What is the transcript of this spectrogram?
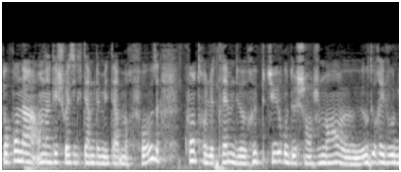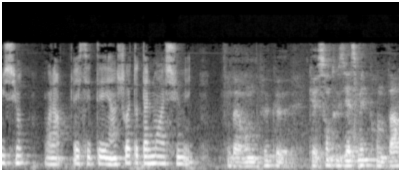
Donc on avait choisi le terme de métamorphose contre le thème de rupture ou de changement ou de révolution. Voilà, et c'était un choix totalement assumé. Ben, on ne peut que, que s'enthousiasmer de prendre part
